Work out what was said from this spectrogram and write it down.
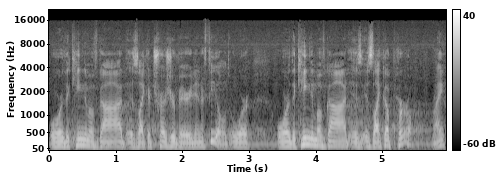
Or the kingdom of God is like a treasure buried in a field. Or, or the kingdom of God is, is like a pearl, right?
